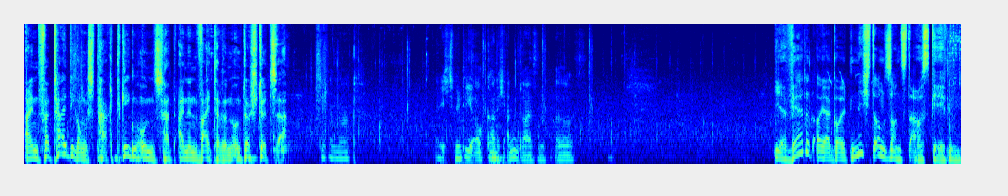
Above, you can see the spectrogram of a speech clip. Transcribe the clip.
Ein Verteidigungspakt gegen uns hat einen weiteren Unterstützer. Dänemark. Ich will die auch gar nicht angreifen. Also, Ihr werdet euer Gold nicht umsonst ausgeben.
